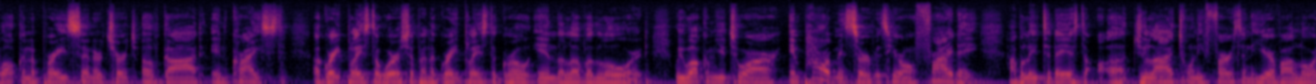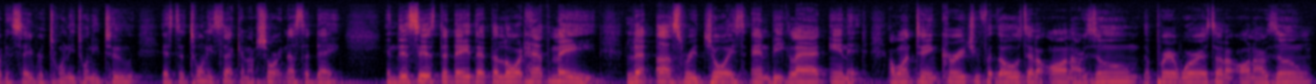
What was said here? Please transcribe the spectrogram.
Welcome to Praise Center Church of God in Christ, a great place to worship and a great place to grow in the love of the Lord. We welcome you to our empowerment service here on Friday. I believe today is the uh, July 21st in the year of our Lord and Savior 2022. It's the 22nd. I'm shorting us a day. And this is the day that the Lord hath made. Let us rejoice and be glad in it. I want to encourage you for those that are on our Zoom, the prayer words that are on our Zoom.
